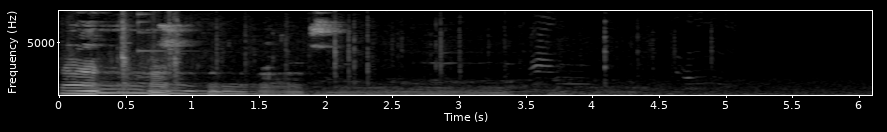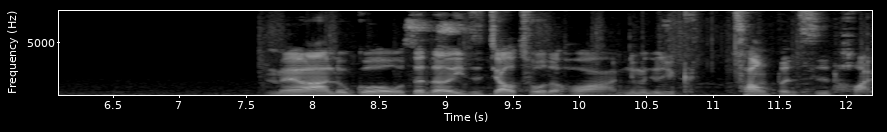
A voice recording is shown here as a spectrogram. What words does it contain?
没有啊，如果我真的一直叫错的话，你们就去创粉丝团。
